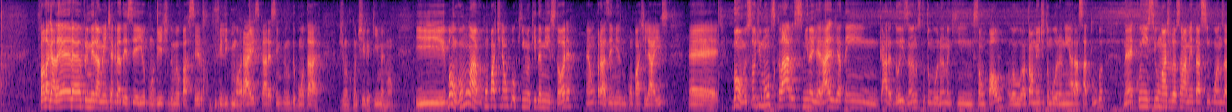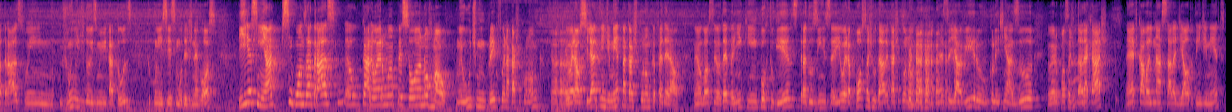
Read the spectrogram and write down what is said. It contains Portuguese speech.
Fala galera, primeiramente agradecer aí o convite do meu parceiro Felipe Moraes, cara, é sempre muito bom estar junto contigo aqui, meu irmão. E, bom, vamos lá, vou compartilhar um pouquinho aqui da minha história, é um prazer mesmo compartilhar isso. É... Bom, eu sou de Montes Claros, Minas Gerais, já tem, cara, dois anos que eu tô morando aqui em São Paulo. Eu, atualmente estou morando em Araçatuba. Né? Conheci o de Relacionamento há cinco anos atrás, foi em junho de 2014 que eu conheci esse modelo de negócio. E assim, há cinco anos atrás, eu, cara, eu era uma pessoa normal. Meu último emprego foi na Caixa Econômica. Uhum. Eu era auxiliar de atendimento na Caixa Econômica Federal. Né, eu gosto, eu até brinco em português, traduzindo isso aí, eu era posso ajudar da Caixa Econômica. né, vocês já viram o coletinho azul, eu era o posso ajudar da Caixa. Né, ficava ali na sala de alto atendimento.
